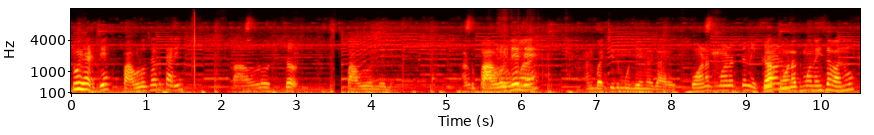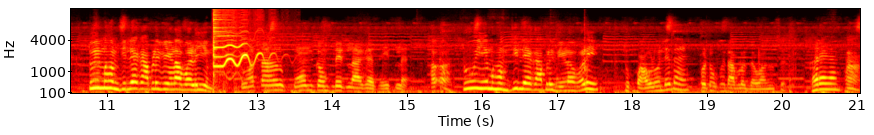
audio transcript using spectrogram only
તું હેડ જે. પાવડો છે તારી? પાવડો છે. પાવડો લે લે. તું પાવડો લે લે. અને બચી તો હું લઈને જ આવ્યો પોણત મોણત તો નહીં ના કરવાનું. પોણતમાં નહીં જવાનું. તું એમ સમજી લે કે આપણે વેળા વળી એમ. વાતાવરણ ફોર્મ કમ્પ્લીટ લાગે છે એટલે. તું એમ સમજી લે કે આપણે વેળા વળી. તું પાવડો લેતા ફટોફટ આપણે જવાનું છે. ખરેખર? હા.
